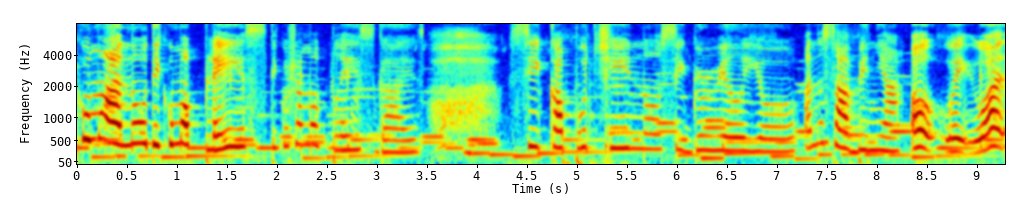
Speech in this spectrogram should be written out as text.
Ko maano? Di ko ma-place. Di ko siya ma-place, guys. si Cappuccino, si Guerrillo. Ano sabi niya? Oh, wait, what?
